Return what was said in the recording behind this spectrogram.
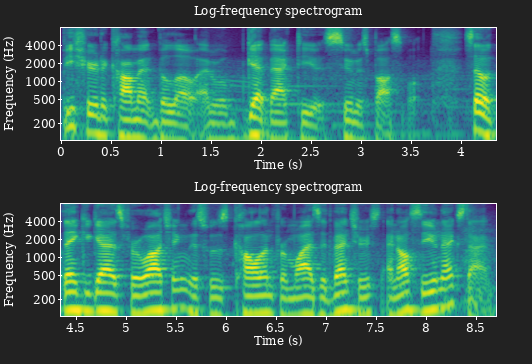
be sure to comment below and we'll get back to you as soon as possible. So, thank you guys for watching. This was Colin from Wise Adventures and I'll see you next time.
